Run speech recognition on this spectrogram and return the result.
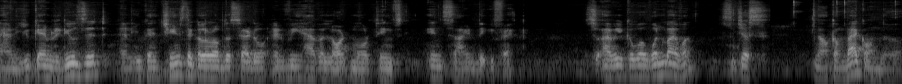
and you can reduce it and you can change the color of the shadow and we have a lot more things inside the effect. So I will cover one by one. So just now come back on the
